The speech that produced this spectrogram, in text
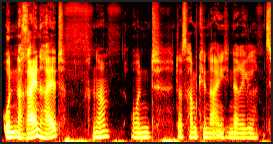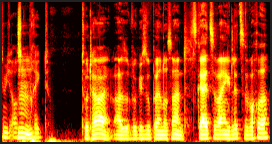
Und nach Reinheit. Ne? Und das haben Kinder eigentlich in der Regel ziemlich Mhm. ausgeprägt. Total, also wirklich super interessant. Das Geilste war eigentlich letzte Woche,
